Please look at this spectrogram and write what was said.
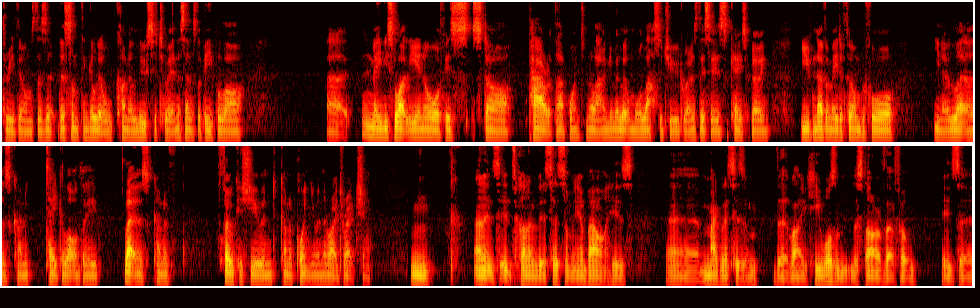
three films, there's a, there's something a little kind of looser to it in a sense that people are uh, maybe slightly in awe of his star power at that point and allowing him a little more lassitude. Whereas this is a case of going, you've never made a film before, you know, let us kind of take a lot of the, let us kind of focus you and kind of point you in the right direction. and it's it's kind of it says something about his uh, magnetism that like he wasn't the star of that film. It's a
